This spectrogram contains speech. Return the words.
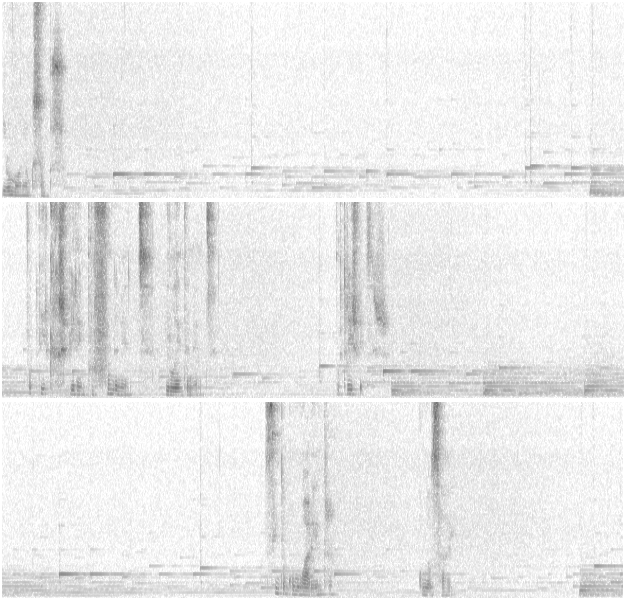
e o amor é o que somos. Vou pedir que respirem profundamente e lentamente por três vezes. Sintam como o ar entra, como ele sai,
